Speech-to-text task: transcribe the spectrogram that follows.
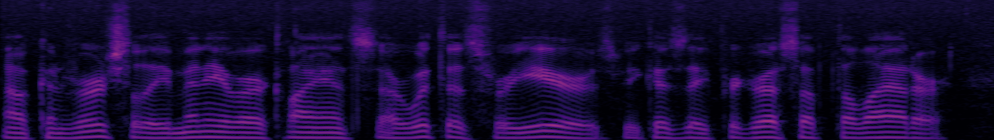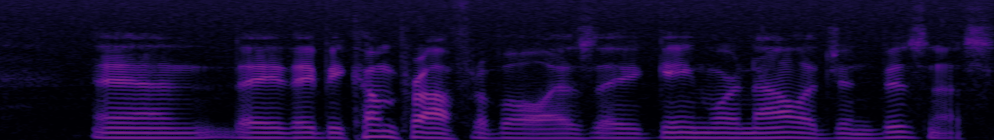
Now, conversely, many of our clients are with us for years because they progress up the ladder and they, they become profitable as they gain more knowledge in business.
